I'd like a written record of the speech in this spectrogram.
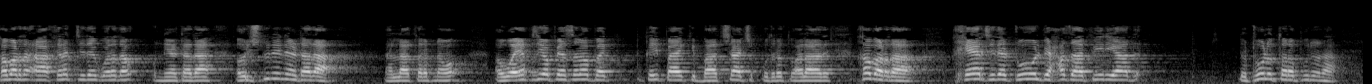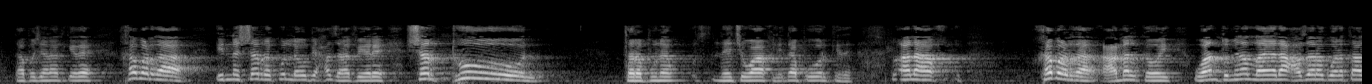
خبر د آخرت چې د ګوره د نیټه ده او رښتونی نیټه ده الله طرف نه او ويقضي او فیصله کوي پای کې بادشاہ چې قدرت والا خبردار خیر چې د ټول به حذافیر یاد د ټولو طرفونو نه دا په جنت کې ده خبردار ان الشر كله بحذافيره شر ټول طرفونه نه چې واخلي دا پور کې ده نو الا خبردار عمل کوي وانتم من الله لا حذر ورتا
